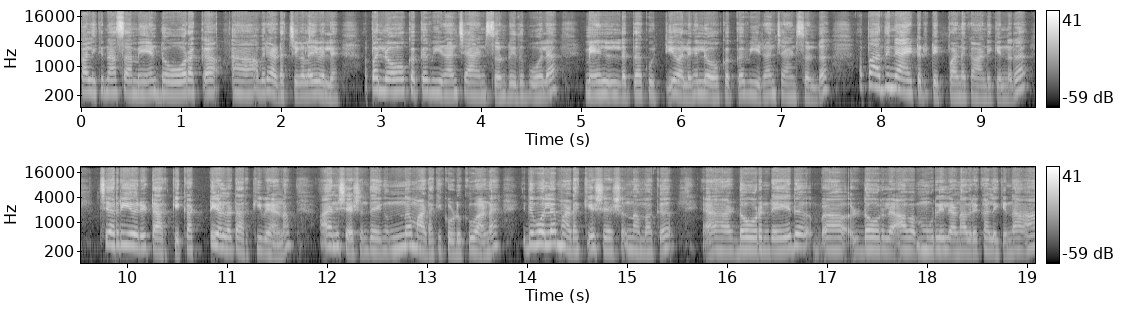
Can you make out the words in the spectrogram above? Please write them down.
കളിക്കുന്ന ആ സമയം ഡോറൊക്കെ അവർ അടച്ചു കളയുമല്ലേ അപ്പോൾ ലോക്കൊക്കെ വീഴാൻ ചാൻസ് ഉണ്ട്. ഇതുപോലെ മേലിലത്തെ കുറ്റിയോ അല്ലെങ്കിൽ ലോക്കൊക്കെ വീഴാൻ ചാൻസ് ഉണ്ട്. അപ്പോൾ അതിനായിട്ടൊരു ടിപ്പാണ് കാണിക്കുന്നത്. ചെറിയൊരു ടർക്കി കട്ടിയുള്ള ടർക്കി വേണം. അതിനുശേഷം തേങ്ങുന്ന മടക്കി കൊടുക്കുവാണ്. ഇതുപോലെ മടക്കിയ ശേഷം നമുക്ക് ഡോറിന്റെ ഏത് ഡോറിൽ മുറിയിലാണ് അവർ കളിക്കുന്നത്. ആ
